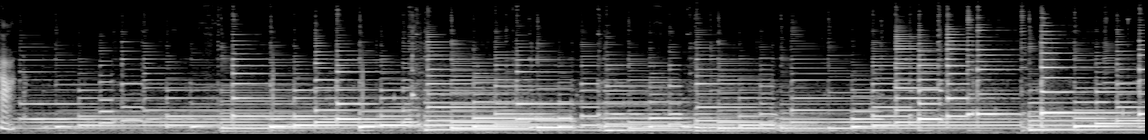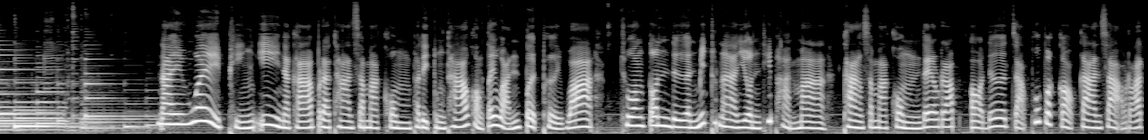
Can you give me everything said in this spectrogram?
ค่ะ ผิงอี้นะคะ ประธานสมาคมผลิตถุงเท้าของไต้หวันเปิดเผยว่าช่วงต้นเดือนมิถุนายนที่ผ่านมา ทางสมาคมได้รับออเดอร์จากผู้ประกอบการสหรัฐ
